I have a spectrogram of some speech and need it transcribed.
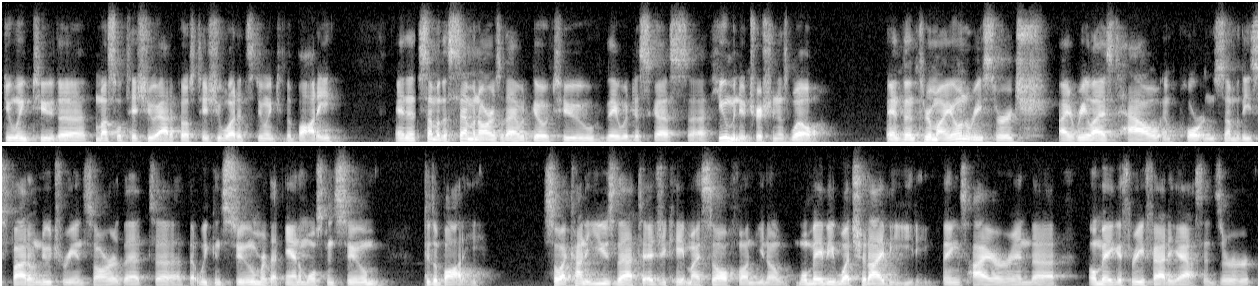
doing to the muscle tissue, adipose tissue, what it's doing to the body. And then some of the seminars that I would go to, they would discuss uh, human nutrition as well. And then through my own research, I realized how important some of these phytonutrients are that uh, that we consume or that animals consume to the body. So I kind of use that to educate myself on, you know, well, maybe what should I be eating? Things higher in uh, omega-3 fatty acids or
